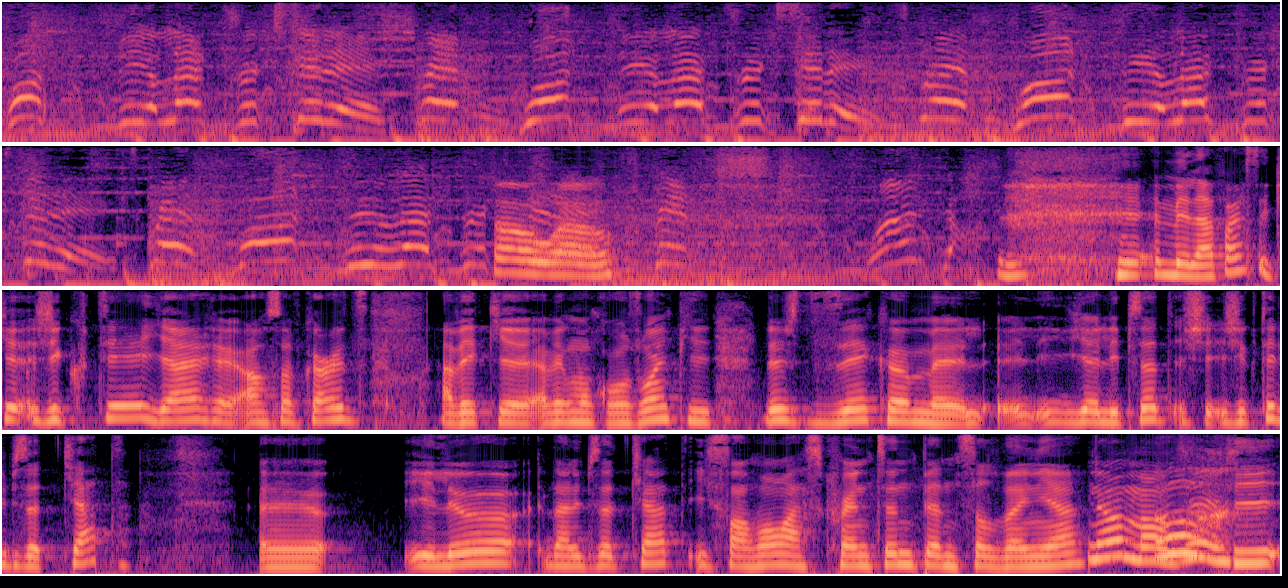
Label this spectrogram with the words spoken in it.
What? The Electric City. Scranton. What? The Electric City. Scranton. What? The Electric City. Scranton. What? The Electric Oh, City. wow. Mais l'affaire, c'est que j'écoutais hier euh, House of Cards avec, euh, avec mon conjoint, puis là, je disais comme, euh, il y a l'épisode, j'écoutais l'épisode 4, euh, et là, dans l'épisode 4, ils s'en vont à Scranton, Pennsylvania. Non, mon Dieu. Puis,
